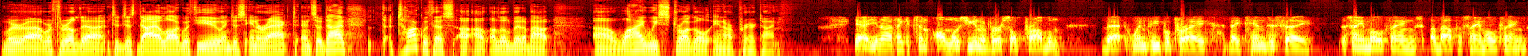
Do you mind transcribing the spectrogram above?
We're, uh, we're thrilled to, to just dialogue with you and just interact. And so, Don, talk with us a, a little bit about uh, why we struggle in our prayer time. Yeah, you know, I think it's an almost universal problem that when people pray, they tend to say the same old things about the same old things.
